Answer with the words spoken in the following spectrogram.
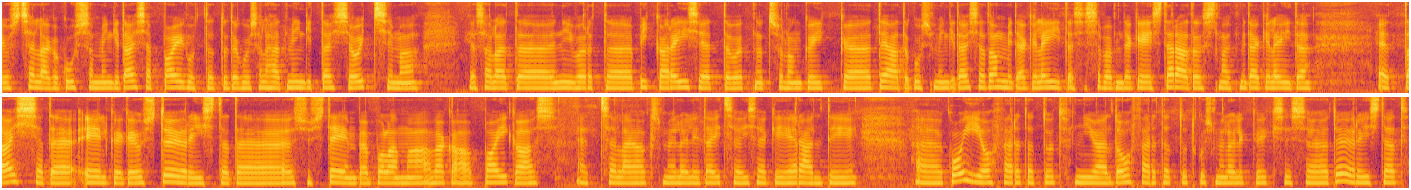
just sellega, kus on mingid asjad paigutatud ja kui sa lähed mingit asja otsima ja sa oled äh, niivõrd äh, pika reisi ette võtnud, sul on kõik äh, teada, kus mingid asjad on, midagi leida, siis sa pead midagi eest ära tõstma, et midagi leida. et asjade, eelkõige just tööriistade süsteem peab olema väga paigas, et selle jaoks meil oli täitsa isegi eraldi koi ohverdatud, nii-öelda ohverdatud, kus meil olid kõik siis tööriistad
